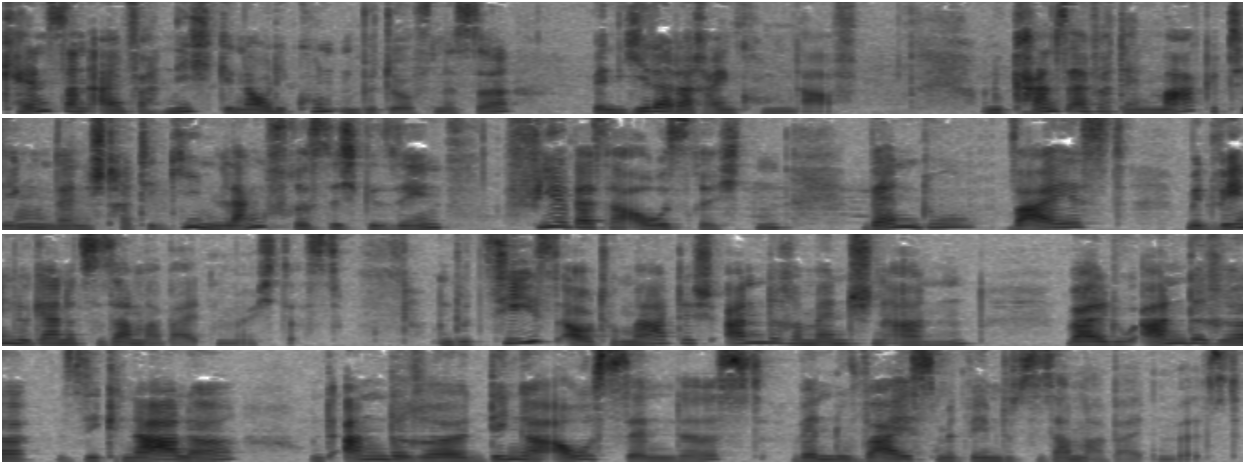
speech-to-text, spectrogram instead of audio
kennst dann einfach nicht genau die Kundenbedürfnisse wenn jeder da reinkommen darf. Und du kannst einfach dein Marketing und deine Strategien langfristig gesehen viel besser ausrichten, wenn du weißt, mit wem du gerne zusammenarbeiten möchtest. Und du ziehst automatisch andere Menschen an, weil du andere Signale und andere Dinge aussendest, wenn du weißt, mit wem du zusammenarbeiten willst.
